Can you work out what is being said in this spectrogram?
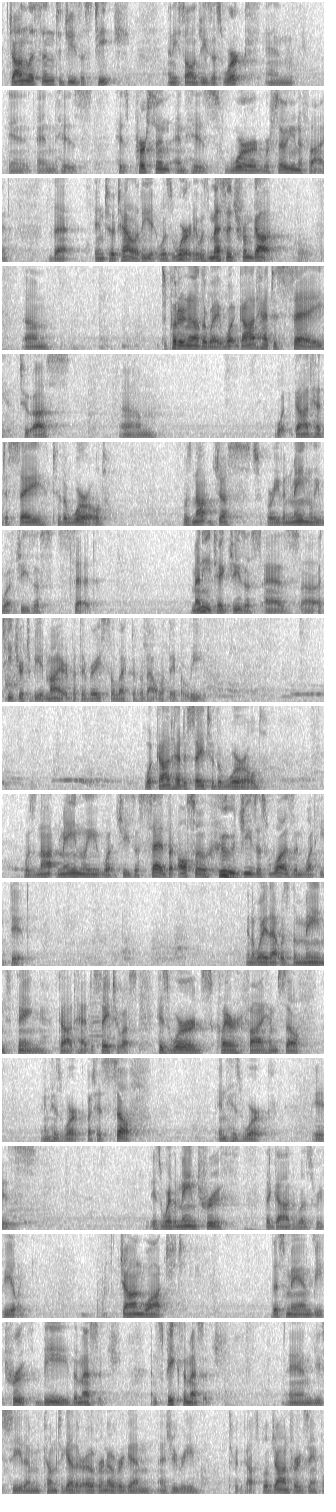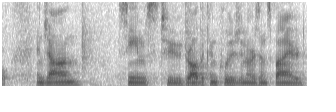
John listened to Jesus teach, and he saw Jesus work, and, and, and his, his person and his word were so unified that in totality it was word. It was message from God. Um, to put it another way, what God had to say to us, um, what God had to say to the world, was not just or even mainly what Jesus said. Many take Jesus as uh, a teacher to be admired, but they're very selective about what they believe. What God had to say to the world was not mainly what Jesus said, but also who Jesus was and what he did. In a way, that was the main thing God had to say to us. His words clarify himself in his work, but his self in his work is, is where the main truth that God was revealing. John watched this man be truth, be the message, and speak the message. And you see them come together over and over again as you read through the Gospel of John, for example. And John seems to draw the conclusion or is inspired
